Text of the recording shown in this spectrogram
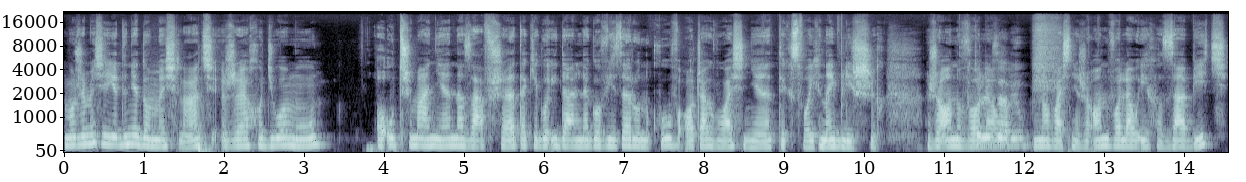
Możemy się jedynie domyślać, że chodziło mu o utrzymanie na zawsze takiego idealnego wizerunku w oczach właśnie tych swoich najbliższych. Że on wolał. No właśnie, że on wolał ich zabić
